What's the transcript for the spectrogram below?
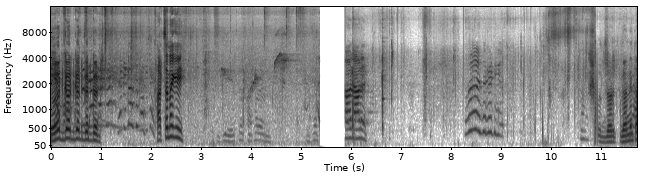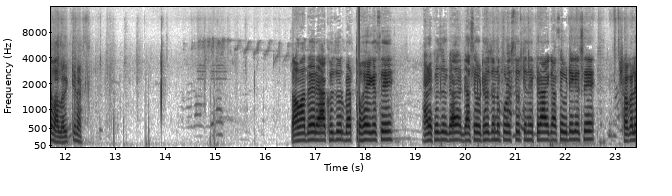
গুড গুড গুড গুড গুড। ফাটছে নাকি? সূর্যর জন্য তো ভালো হচ্ছে না। তো আমাদের এক হুজুর ব্যর্থ হয়ে গেছে। আর এক হুজুর গাছে ওঠার জন্য প্রস্তুত তিনি প্রায় গাছে উঠে গেছে। সকালে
